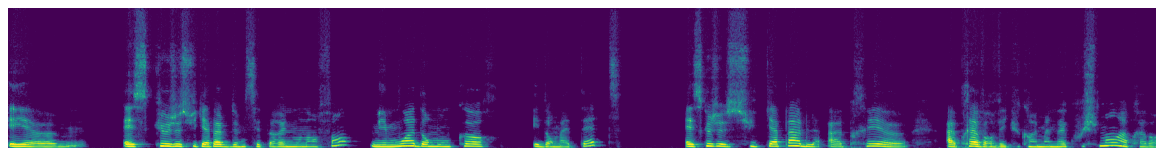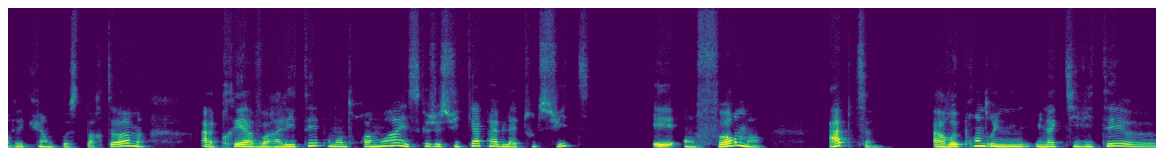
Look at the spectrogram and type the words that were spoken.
Et euh, est-ce que je suis capable de me séparer de mon enfant? Mais moi, dans mon corps et dans ma tête, est-ce que je suis capable, après, euh, après avoir vécu quand même un accouchement, après avoir vécu un postpartum, après avoir allaité pendant trois mois, est-ce que je suis capable là tout de suite et en forme, apte à mm. reprendre une, activité euh,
